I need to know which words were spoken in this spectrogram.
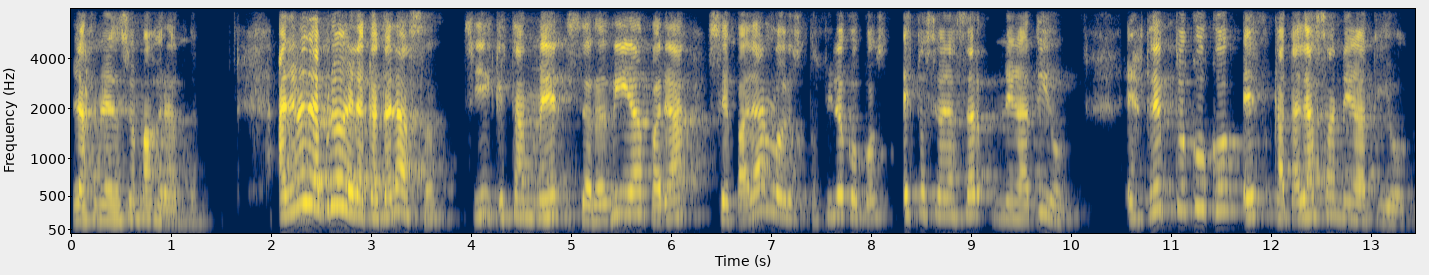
la generalización más grande. A nivel de la prueba de la catalasa, ¿sí? que esta me servía para separarlo de los estafilococos, estos iban a ser negativos. Estreptococo es catalasa negativo.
